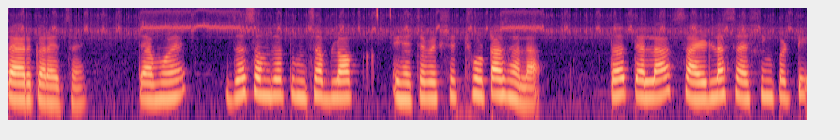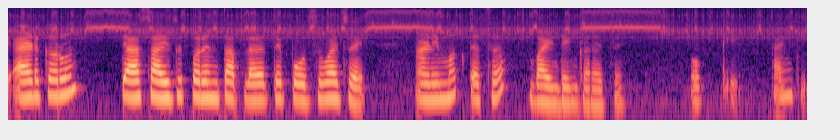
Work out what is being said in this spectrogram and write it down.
तयार करायचा आहे. त्यामुळे जर समजा तुमचा ब्लॉक ह्याच्यापेक्षा छोटा झाला तर त्याला साईडला सॅशिंग पट्टी ॲड करून त्या साईजपर्यंत आपल्याला ते पोचवायचं आहे आणि मग त्याचं बाइंडिंग करायचं आहे ओके थँक्यू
